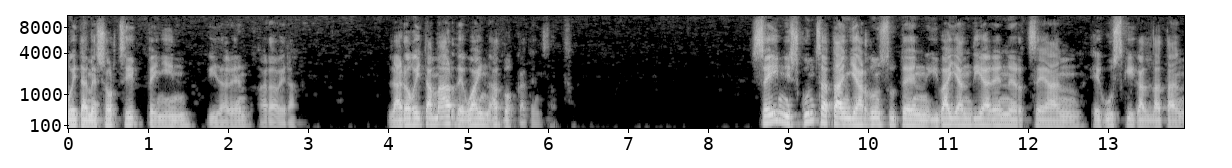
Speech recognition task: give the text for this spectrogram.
gaita mesortzi, peinin gidaren arabera larogeita mar de guain advokaten zat. Zein hizkuntzatan jardun zuten ibai handiaren ertzean eguzki galdatan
